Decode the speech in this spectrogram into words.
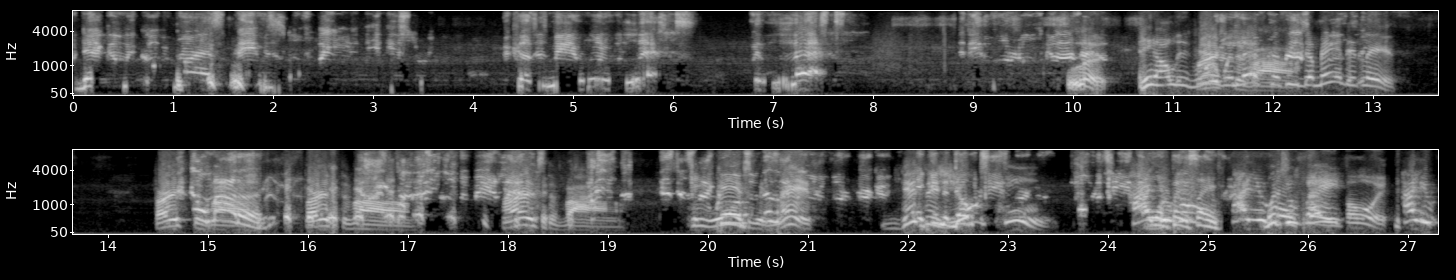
But that guy, Kobe Bryant's name is gonna fade in, in history. Because this man won with less. With less. And he's one of those guys that Look, he only won with less because he demanded less. First don't of all, first of all, first of all, he wins with less. This And is the your double team. How I you want to pay the same. how you But gonna you say for it. How you?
